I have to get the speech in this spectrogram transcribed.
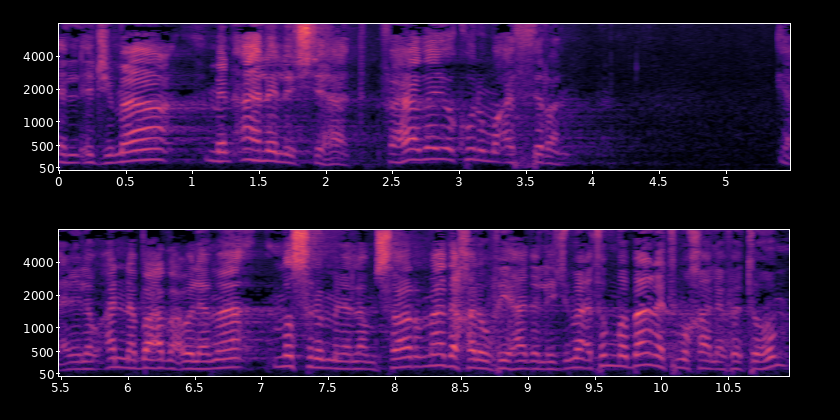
الإجماع من أهل الاجتهاد فهذا يكون مؤثرا. يعني لو أن بعض علماء مصر من الأمصار ما دخلوا في هذا الإجماع ثم بانت مخالفتهم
